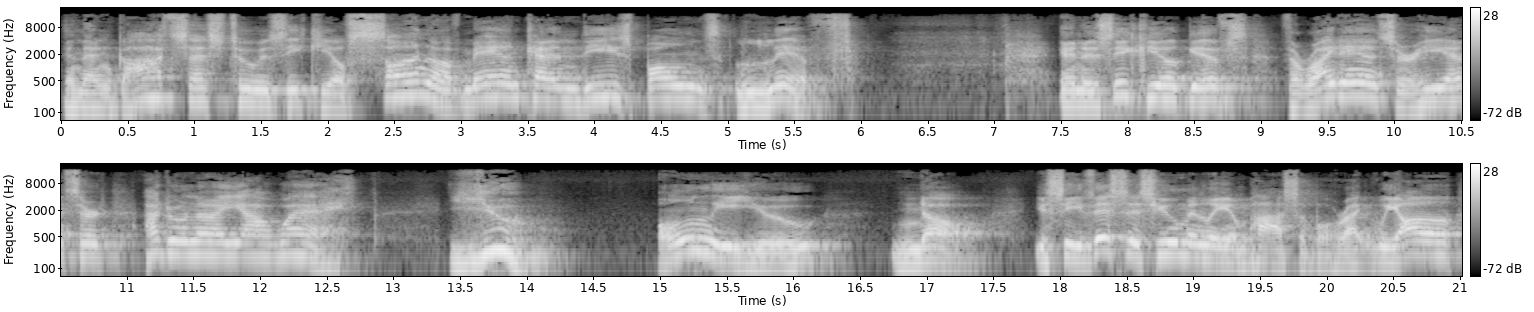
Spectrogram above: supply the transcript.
And then God says to Ezekiel, Son of man, can these bones live? And Ezekiel gives the right answer. He answered, Adonai Yahweh, you, only you know. You see, this is humanly impossible, right? We all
